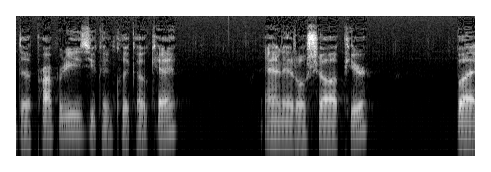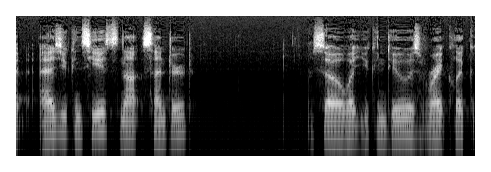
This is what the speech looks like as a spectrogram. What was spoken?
the properties, you can click OK, and it'll show up here but as you can see it's not centered so what you can do is right click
